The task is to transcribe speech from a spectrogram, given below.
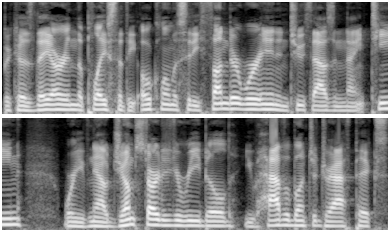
because they are in the place that the Oklahoma City Thunder were in in 2019, where you've now jump started your rebuild, you have a bunch of draft picks,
